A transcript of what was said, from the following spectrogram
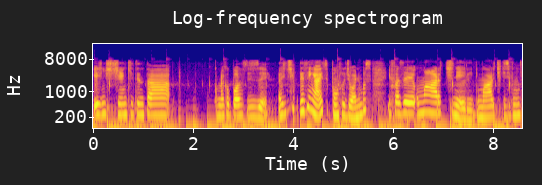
e a gente tinha que tentar como é que eu posso dizer? A gente desenhar esse ponto de ônibus e fazer uma arte nele. Uma arte que, se vamos,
